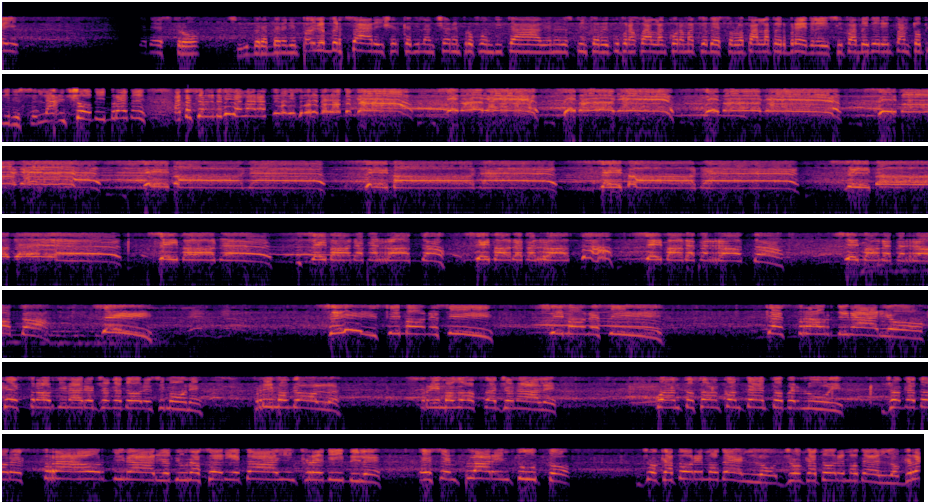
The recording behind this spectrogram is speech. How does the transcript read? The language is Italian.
A destro si libera bene di un paio di avversari, cerca di lanciare in profondità, viene respinta, recupera palla ancora Mattia Destro, la palla per Bradley, si fa vedere intanto Piris, lancio di Bradley, attenzione limite dell'area, attivo di Simone per l'attacco! Simone! Simone! Simone! Simone! Simone! Simone! Simone! Simone! Simone Perrotta! Simone Perrotta! Simone Perrotta! Simone Perrotta! Sì! Sì, Simone sì! Simone sì! Che straordinario! Che straordinario giocatore Simone! Primo gol! Primo gol stagionale! Quanto sono contento per lui! Giocatore straordinario di una serietà incredibile! Esemplare in tutto,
